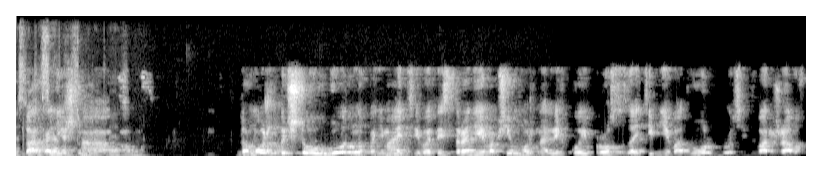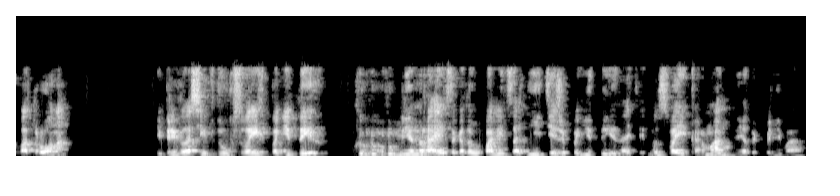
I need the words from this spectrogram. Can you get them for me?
Если да, конечно. Да может быть что угодно, понимаете, в этой стране вообще можно легко и просто зайти мне во двор, бросить два ржавых патрона и пригласив двух своих понятых, мне нравится, когда у полиции одни и те же понятые, знаете, ну, свои карманные, я так понимаю,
